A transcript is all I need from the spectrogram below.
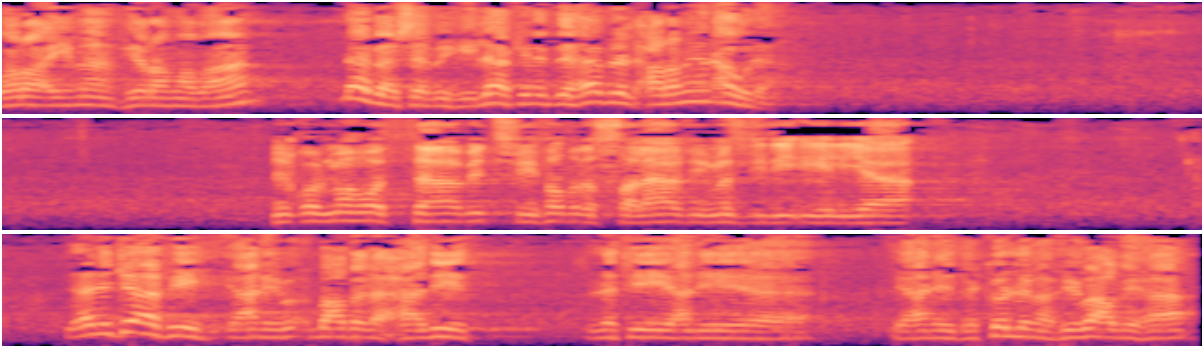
وراء إمام في رمضان لا بأس به لكن الذهاب للحرمين أولى. يقول ما هو الثابت في فضل الصلاة في مسجد إيلياء يعني جاء فيه يعني بعض الأحاديث التي يعني يعني تكلم في بعضها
